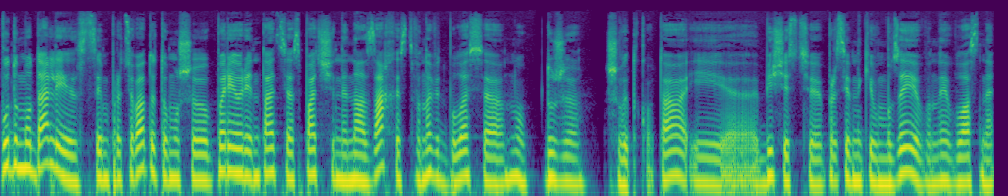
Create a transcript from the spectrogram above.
будемо далі з цим працювати, тому що переорієнтація спадщини на захист вона відбулася ну дуже швидко. Та І е, більшість працівників музею вони власне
